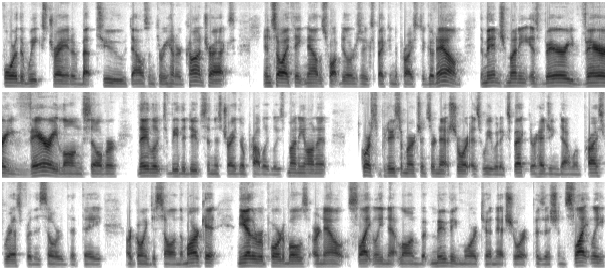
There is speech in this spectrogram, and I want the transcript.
for the week's trade of about 2,300 contracts. And so I think now the swap dealers are expecting the price to go down. The managed money is very, very, very long silver. They look to be the dupes in this trade. They'll probably lose money on it. Of course, the producer merchants are net short as we would expect. They're hedging downward price risk for the silver that they are going to sell in the market. And the other reportables are now slightly net long, but moving more to a net short position slightly.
